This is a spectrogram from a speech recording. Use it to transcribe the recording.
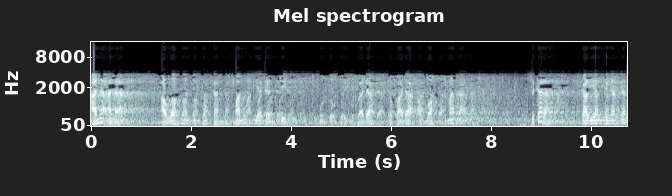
Anak-anak, Allah menciptakan manusia dan jin untuk beribadah kepada Allah semata. Sekarang, kalian dengarkan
